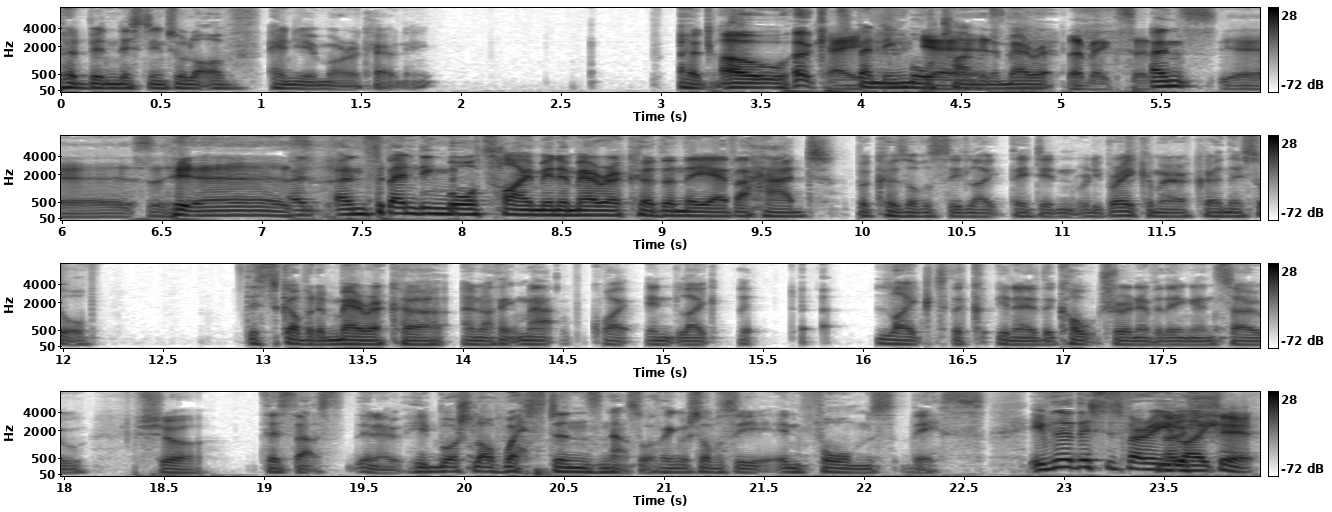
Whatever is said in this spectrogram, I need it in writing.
had been listening to a lot of Ennio Morricone. And, Oh, okay. Spending more time in America. That makes sense. And- yes, yes. and, and spending more time in America than they ever had because obviously like they didn't really break America and they sort of discovered America and I think Matt quite in, like uh, liked the you know the culture and everything and so sure. there's that's you know he'd watched a lot of westerns and that sort of thing which obviously informs this even though this is very no like shit.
